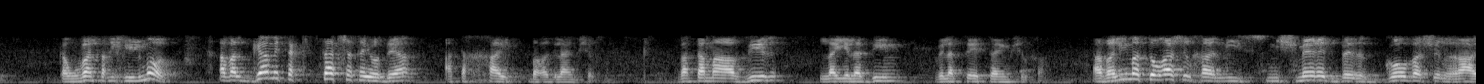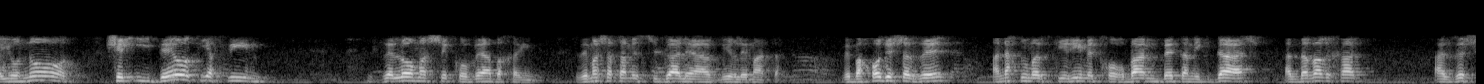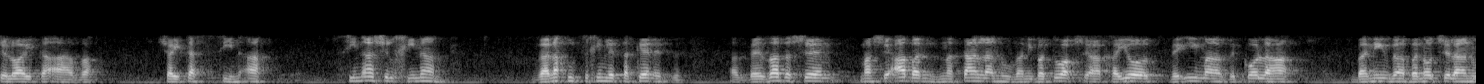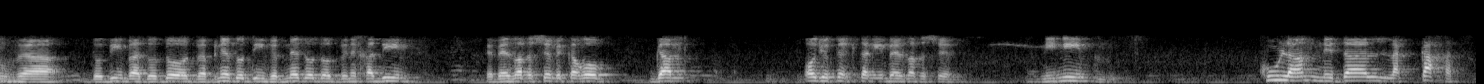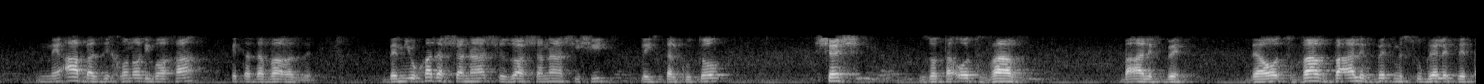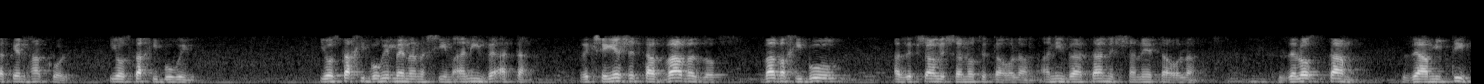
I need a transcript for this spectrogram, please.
כמובן צריך ללמוד, אבל גם את הקצת שאתה יודע, אתה חי ברגליים שלך, ואתה מעביר לילדים ולצאצאים שלך. אבל אם התורה שלך נשמרת בגובה של רעיונות, של אידאות יפים, זה לא מה שקובע בחיים, זה מה שאתה מסוגל להעביר למטה. ובחודש הזה אנחנו מזכירים את חורבן בית המקדש על דבר אחד, על זה שלא הייתה אהבה, שהייתה שנאה, שנאה של חינם, ואנחנו צריכים לתקן את זה. אז בעזרת השם, מה שאבא נתן לנו, ואני בטוח שהאחיות ואימא וכל הבנים והבנות שלנו והדודים והדודות והבני דודים ובני דודות ונכדים, ובעזרת השם בקרוב גם עוד יותר קטנים בעזרת השם, נינים, כולם נדע לקחת מאבא, זיכרונו לברכה, את הדבר הזה. במיוחד השנה, שזו השנה השישית להסתלקותו, שש זאת האות ו' באלף ב', והאות ו' באלף ב' מסוגלת לתקן הכל. היא עושה חיבורים. היא עושה חיבורים בין אנשים, אני ואתה. וכשיש את הו' הזאת, ו' החיבור, אז אפשר לשנות את העולם. אני ואתה נשנה את העולם. זה לא סתם, זה אמיתי.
